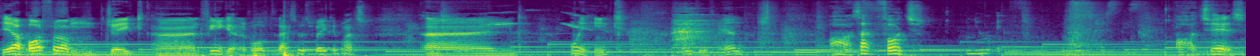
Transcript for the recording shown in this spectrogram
yeah, apart from Jake and Fiend getting involved, it actually was a very good match. And what do you think? Thank you, man. Oh, is that fudge? No, it's Oh, cheers.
